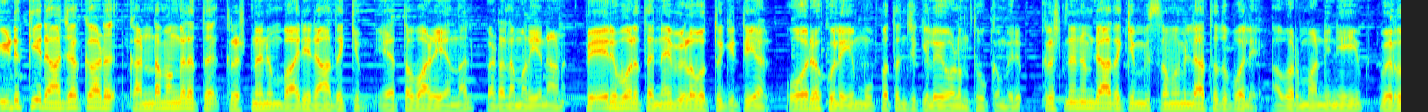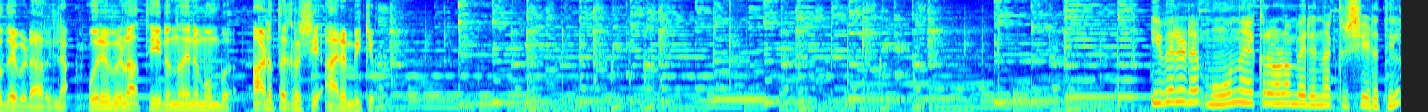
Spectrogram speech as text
ഇടുക്കി രാജാക്കാട് കണ്ടമംഗലത്ത് കൃഷ്ണനും ഭാര്യ രാധയ്ക്കും ഏത്തവാഴ എന്നാൽ പെടലമറിയനാണ്. പേരുപോലെ തന്നെ വിളവൊത്തു കിട്ടിയാൽ ഓരോ കുലയും മുപ്പത്തഞ്ച് കിലോയോളം തൂക്കം വരും. കൃഷ്ണനും രാധയ്ക്കും വിശ്രമമില്ലാത്തതുപോലെ അവർ മണ്ണിനെയും വെറുതെ വിടാറില്ല. ഒരു വിള തീരുന്നതിന് മുമ്പ് അടുത്ത കൃഷി ആരംഭിക്കും. ഇവരുടെ മൂന്ന് ഏക്കറോളം വരുന്ന കൃഷിയിടത്തിൽ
